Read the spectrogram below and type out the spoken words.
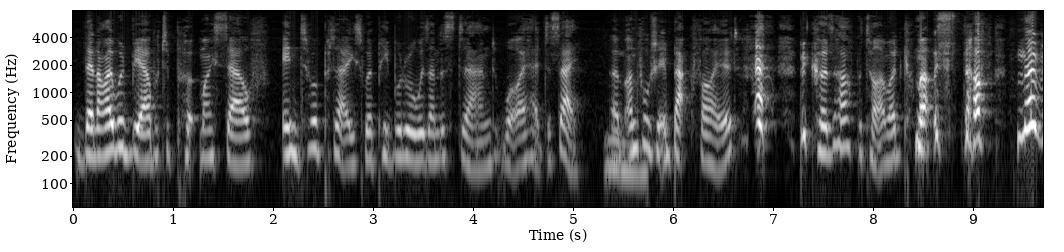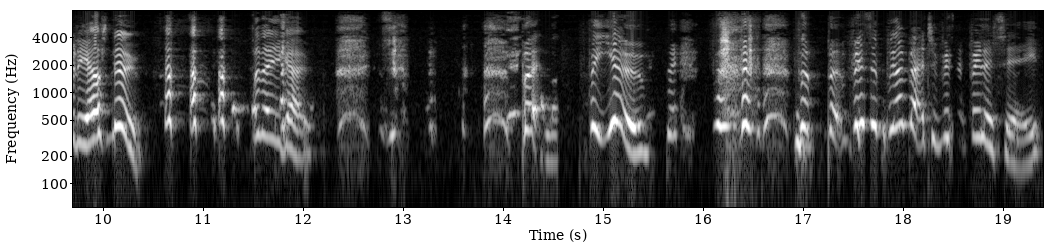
then I would be able to put myself into a place where people would always understand what I had to say. Um, mm. Unfortunately, it backfired because half the time I'd come up with stuff nobody else knew. but there you go. but for you, but, but, but visi- going back to visibility,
